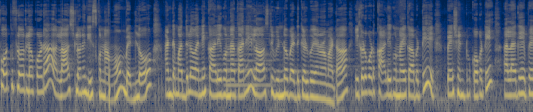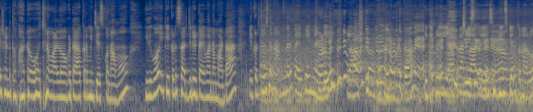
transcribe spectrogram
ఫోర్త్ ఫ్లోర్లో కూడా లాస్ట్లోనే తీసుకున్నాము బెడ్లో. అంటే మధ్యలో అన్నీ ఖాళీగా ఉన్నా కానీ లాస్ట్ విండో బెడ్కి వెళ్ళిపోయాను అనమాట ఇక్కడ కూడా ఖాళీగా ఉన్నాయి కాబట్టి పేషెంట్ ఒకటి అలాగే పేషెంట్తో పాటు వచ్చిన వాళ్ళని ఒకటి ఆక్రమించేసుకున్నాము. ఇదిగో ఇక ఇక్కడ సర్జరీ టైం అన్నమాట. ఇక్కడ చూసారా అందరికి అయిపోయిందండి లాస్ట్ అనమాట ఇక ఇక్కడ ఈ యాప్రాన్ లాగా వేసి తీసుకెళ్తున్నారు.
